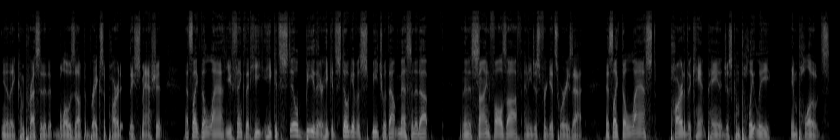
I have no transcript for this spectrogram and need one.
you know they compress it, it blows up, it breaks apart, it, they smash it. That's like the last. You think that he he could still be there, he could still give a speech without messing it up, and then his sign falls off, and he just forgets where he's at. It's like the last part of the campaign. It just completely implodes.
